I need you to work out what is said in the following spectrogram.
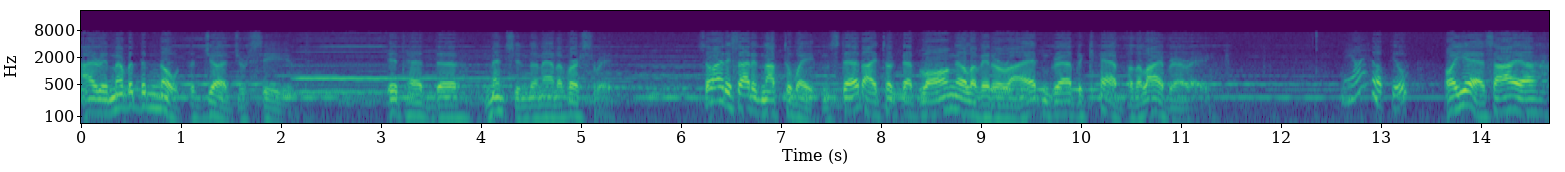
I remembered the note the judge received. It had uh, mentioned an anniversary. So I decided not to wait. Instead, I took that long elevator ride and grabbed a cab for the library. May I help you? Oh, yes, I, uh,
